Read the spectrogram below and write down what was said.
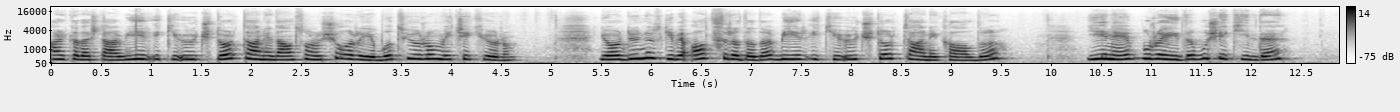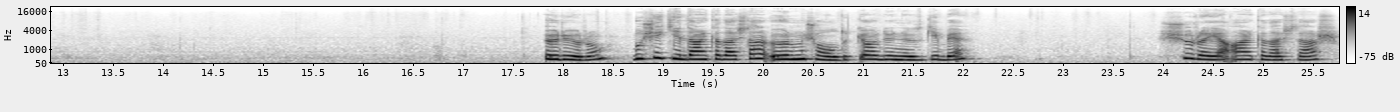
Arkadaşlar 1, 2, 3, 4 taneden sonra şu araya batıyorum ve çekiyorum. Gördüğünüz gibi alt sırada da 1, 2, 3, 4 tane kaldı. Yine burayı da bu şekilde örüyorum. Bu şekilde arkadaşlar örmüş olduk. Gördüğünüz gibi şuraya arkadaşlar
